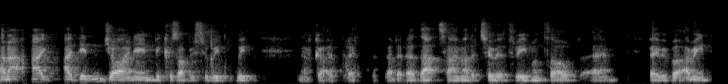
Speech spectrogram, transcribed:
and I, I, I didn't join in because obviously we we you know, got a, a, at that time I had a two or three month old um, baby. But I mean,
